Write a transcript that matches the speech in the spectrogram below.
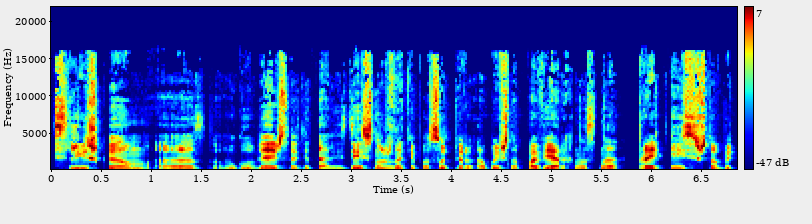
слишком э, углубляешься в детали. Здесь нужно, типа, супер обычно поверхностно пройтись, чтобы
